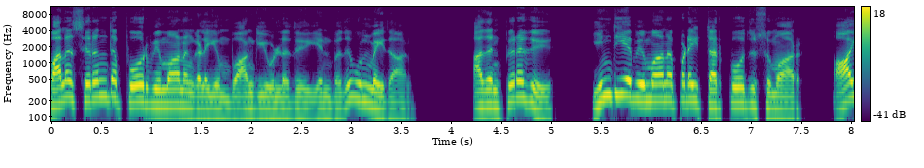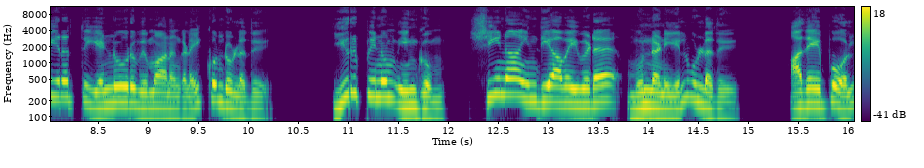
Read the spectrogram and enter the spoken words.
பல சிறந்த போர் விமானங்களையும் வாங்கியுள்ளது என்பது உண்மைதான். அதன் பிறகு இந்திய விமானப்படை தற்போது சுமார் ஆயிரத்து எண்ணூறு விமானங்களை கொண்டுள்ளது. இருப்பினும் இங்கும் சீனா இந்தியாவை விட முன்னணியில் உள்ளது. அதேபோல்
